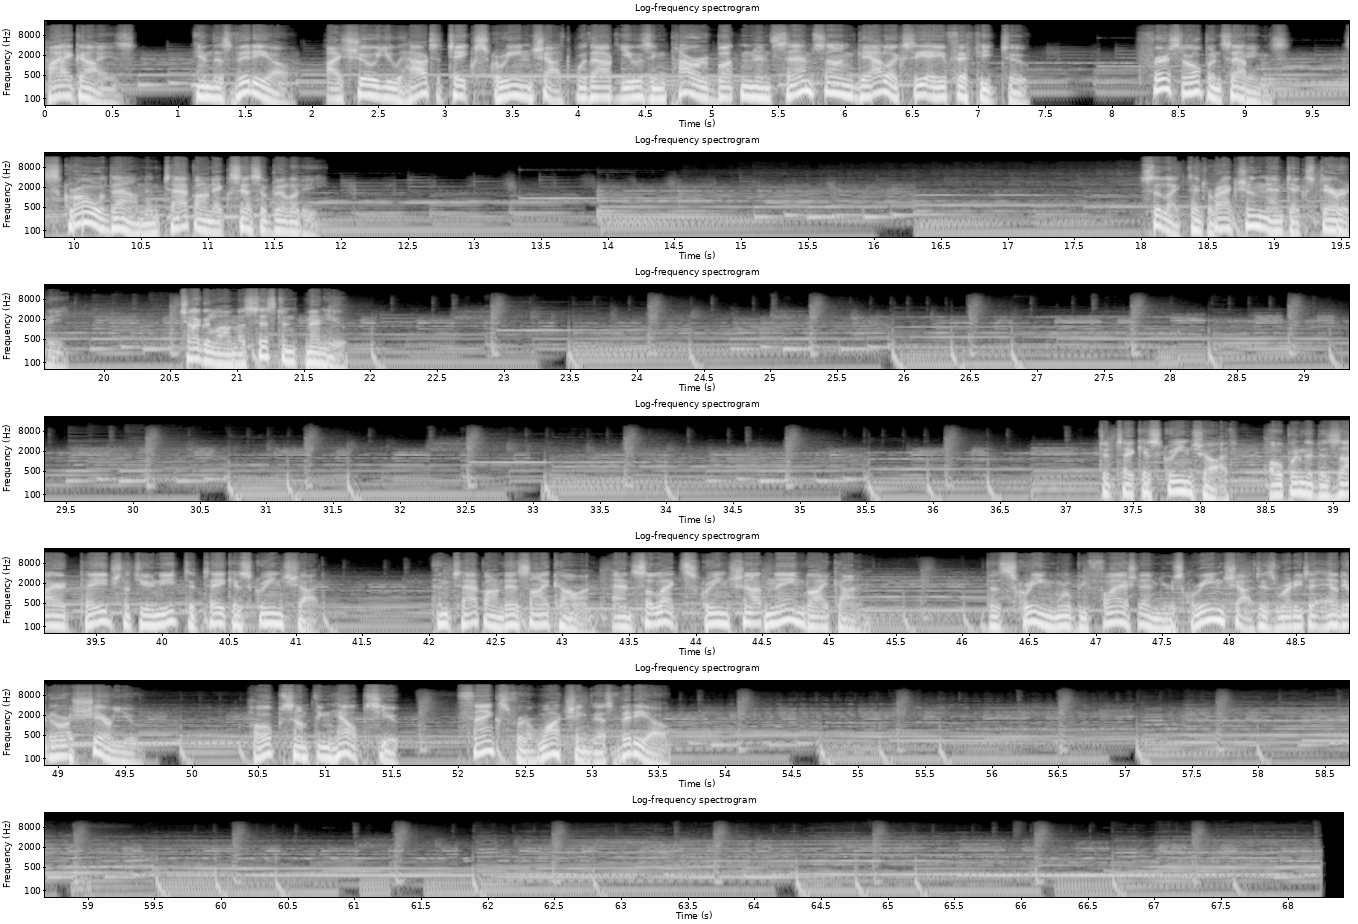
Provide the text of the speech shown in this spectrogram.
Hi guys. In this video, I show you how to take screenshot without using power button in Samsung Galaxy A52. First open settings. Scroll down and tap on accessibility. Select interaction and dexterity. Toggle on assistant menu. To take a screenshot, open the desired page that you need to take a screenshot. And tap on this icon and select screenshot named icon. The screen will be flashed and your screenshot is ready to edit or share you. Hope something helps you. Thanks for watching this video.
